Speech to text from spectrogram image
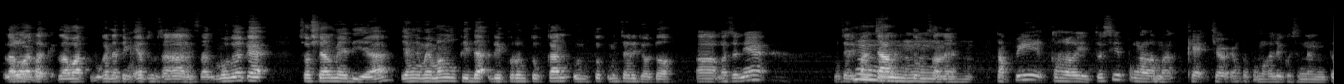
Lewat pakai- lewat bukan dating apps misalnya. Instagram Maksudnya kayak sosial media yang memang tidak diperuntukkan untuk mencari jodoh Eh, maksudnya mencari pacar hmm, gitu misalnya tapi kalau itu sih pengalaman kayak cewek yang pertama kali aku seneng itu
